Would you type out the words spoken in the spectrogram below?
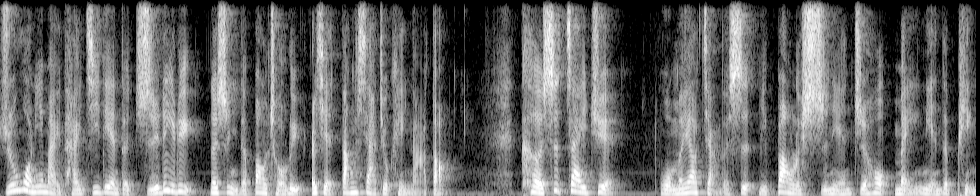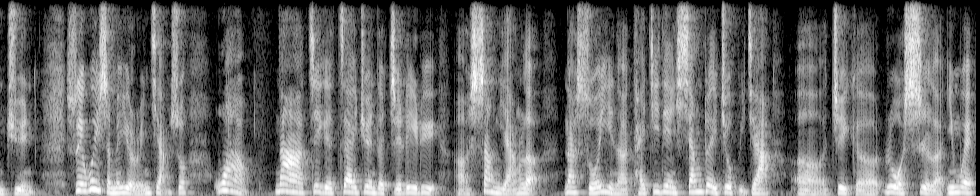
如果你买台积电的殖利率，那是你的报酬率，而且当下就可以拿到。可是债券，我们要讲的是你报了十年之后每一年的平均。所以为什么有人讲说，哇，那这个债券的殖利率呃上扬了，那所以呢，台积电相对就比较呃这个弱势了，因为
